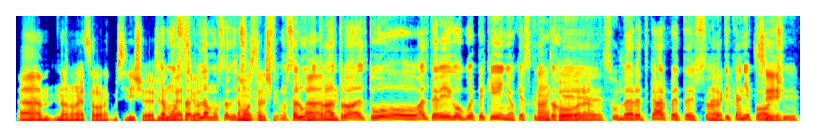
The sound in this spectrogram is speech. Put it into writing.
Ehm, no, non è il salone, come si dice? La mostra, la mostra del La cinema, mostra del sì. cinema. Un saluto tra Ehm, l'altro al tuo alter ego Gue Pechegno che ha scritto Ancora. che sul red carpet ci sono andati Ecco, cani e sì. porci.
